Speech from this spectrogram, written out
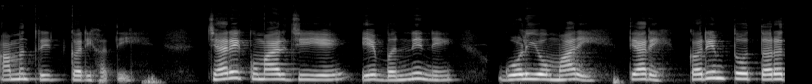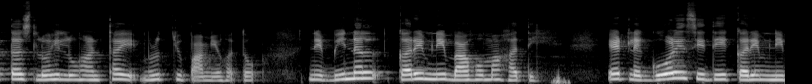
આમંત્રિત કરી હતી. જ્યારે કુમારજીએ એ બંનેને ગોળીઓ મારી, ત્યારે કરીમ તો તરત જ લોહીલુહાણ થઈ મૃત્યુ પામ્યો હતો ને બિનલ કરીમની બાહોમાં હતી. એટલે ગોળી સીધી કરીમની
